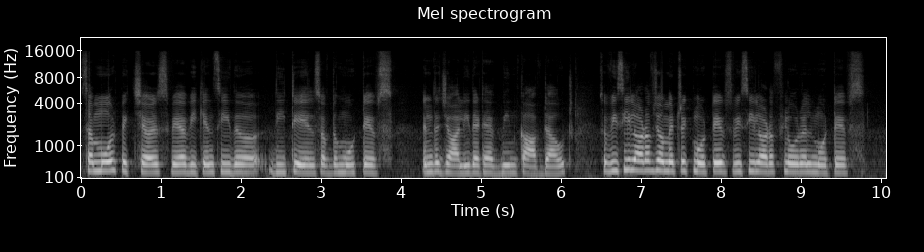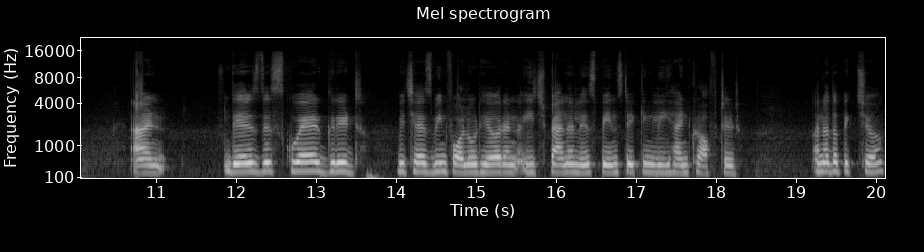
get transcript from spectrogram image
Some more pictures where we can see the details of the motifs in the jali that have been carved out. So we see a lot of geometric motifs, we see a lot of floral motifs and there is this square grid which has been followed here and each panel is painstakingly handcrafted. Another picture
